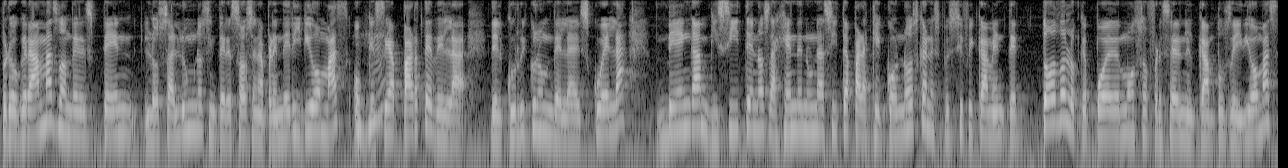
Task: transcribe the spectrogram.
programas donde estén los alumnos interesados en aprender idiomas uh -huh. o que sea parte de la, del currículum de la escuela. Vengan, visítenos, agenden una cita para que conozcan específicamente todo lo que podemos ofrecer en el campus de idiomas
